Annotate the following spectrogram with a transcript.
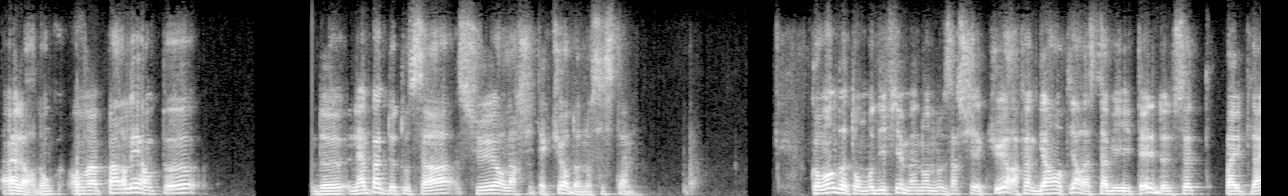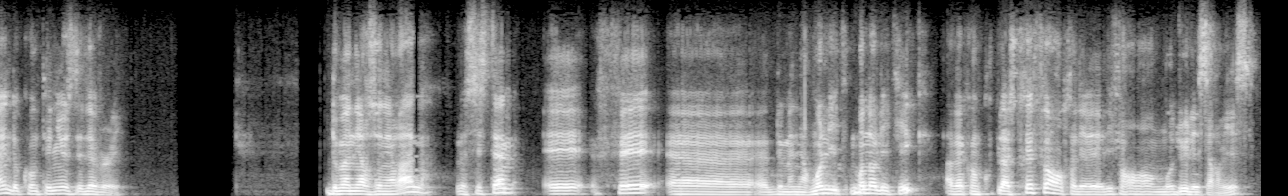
Alors, donc, on va parler un peu de l'impact de tout ça sur l'architecture de nos systèmes. Comment doit-on modifier maintenant nos architectures afin de garantir la stabilité de cette pipeline de continuous delivery? De manière générale, le système est fait euh, de manière monolithique, avec un couplage très fort entre les différents modules et services.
